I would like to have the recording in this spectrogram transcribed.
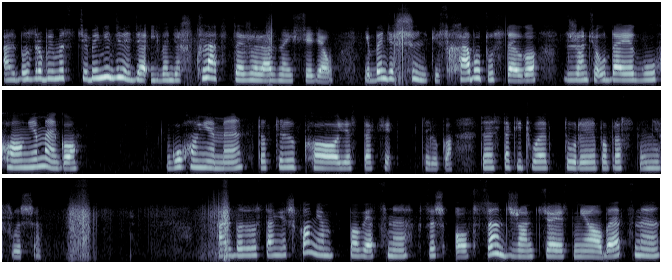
Albo zrobimy z ciebie niedźwiedzia i będziesz w klatce żelaznej siedział. Nie będziesz szynki z chabu tłustego. Drzącio udaje głuchoniemego. Głuchoniemy to tylko jest taki, tylko, to jest taki człowiek, który po prostu nie słyszy. Albo zostaniesz koniem, powiedzmy. Chcesz owsa, drzącio jest nieobecny.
